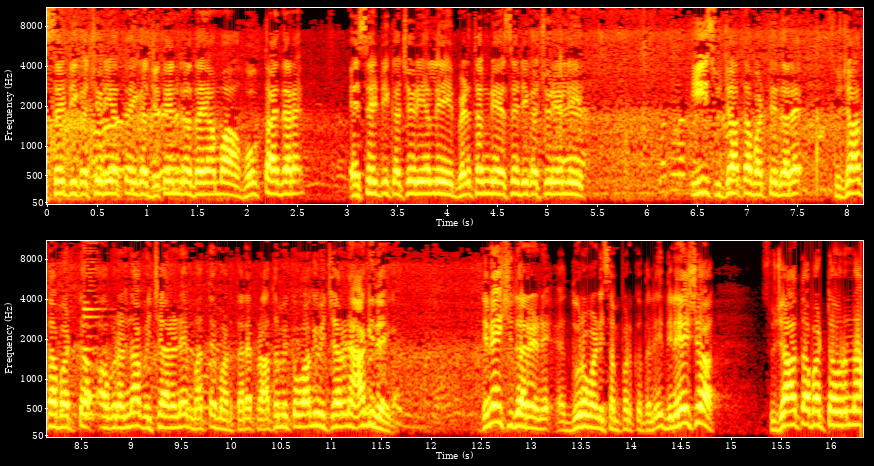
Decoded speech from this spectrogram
ಎಸ್ಐಟಿ ಕಚೇರಿಯತ್ತ ಈಗ ಜಿತೇಂದ್ರ ದಯಾಮ ಹೋಗ್ತಾ ಇದ್ದಾರೆ. ಎಸ್ಐಟಿ ಕಚೇರಿಯಲ್ಲಿ, ಬೆಳ್ತಂಗಡಿ ಎಸ್ಐಟಿ ಕಚೇರಿಯಲ್ಲಿ ಈ ಸುಜಾತ ಭಟ್ ಇದ್ದಾರೆ. ಸುಜಾತ ಭಟ್ ಅವರನ್ನ ವಿಚಾರಣೆ ಮತ್ತೆ ಮಾಡ್ತಾರೆ. ಪ್ರಾಥಮಿಕವಾಗಿ ವಿಚಾರಣೆ ಆಗಿದೆ ಈಗ. ದಿನೇಶ್ ಇದ್ದಾರೆ ದೂರವಾಣಿ ಸಂಪರ್ಕದಲ್ಲಿ. ದಿನೇಶ್, ಸುಜಾತ ಭಟ್ ಅವರನ್ನ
